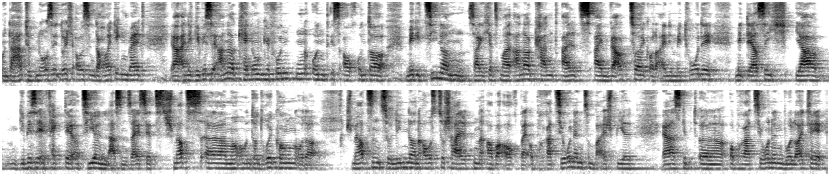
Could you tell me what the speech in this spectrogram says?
Und da hat Hypnose durchaus in der heutigen Welt ja eine gewisse Anerkennung gefunden und ist auch unter Medizinern, sage ich jetzt mal, anerkannt als ein Werkzeug oder eine Methode, mit der sich ja gewisse Effekte erzielen lassen, sei es jetzt Schmerzunterdrückung ähm, oder Schmerzen zu lindern, auszuschalten, aber auch bei Operationen zum Beispiel. Ja, es gibt äh, Operationen, wo Leute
